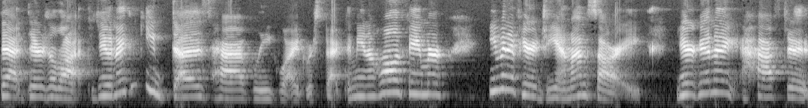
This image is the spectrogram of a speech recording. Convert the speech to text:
that there's a lot to do. And I think he does have league wide respect. I mean, a Hall of Famer, even if you're a GM, I'm sorry, you're going to have to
